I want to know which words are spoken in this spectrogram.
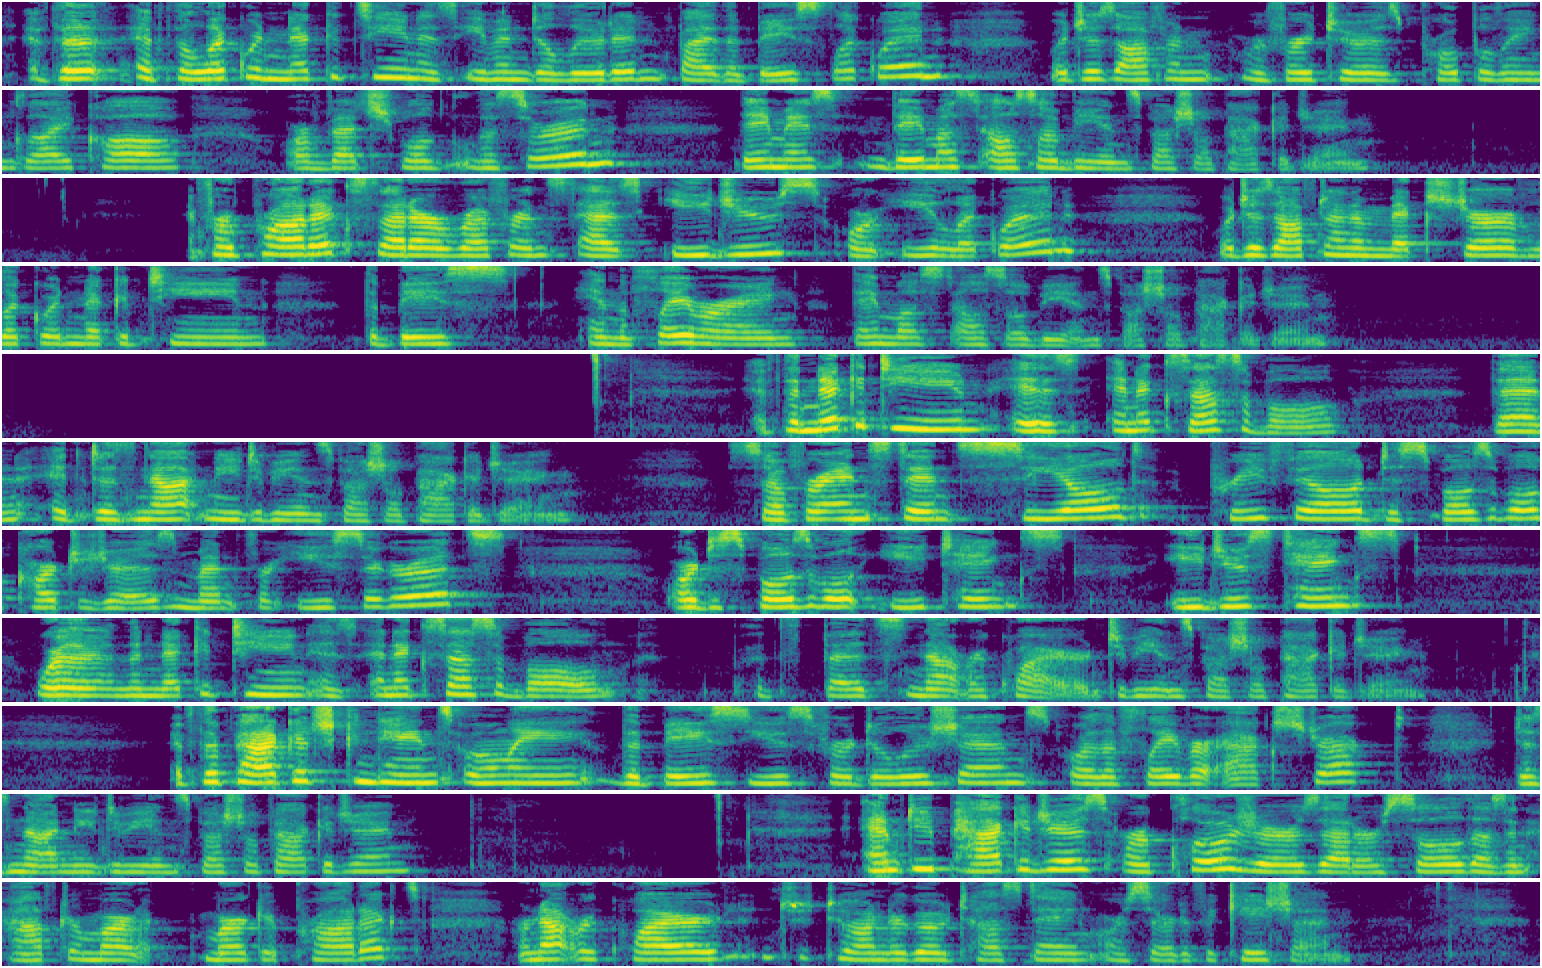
If the, if the liquid nicotine is even diluted by the base liquid, which is often referred to as propylene glycol or vegetable glycerin, they, may, they must also be in special packaging. For products that are referenced as e-juice or e-liquid, which is often a mixture of liquid nicotine, the base, and the flavoring, they must also be in special packaging. If the nicotine is inaccessible, then it does not need to be in special packaging. So for instance, sealed, pre-filled disposable cartridges meant for e-cigarettes or disposable e-tanks, e-juice tanks, where the nicotine is inaccessible, it's, that's not required to be in special packaging. If the package contains only the base used for dilutions or the flavor extract, does not need to be in special packaging. Empty packages or closures that are sold as an aftermarket product are not required to, undergo testing or certification.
